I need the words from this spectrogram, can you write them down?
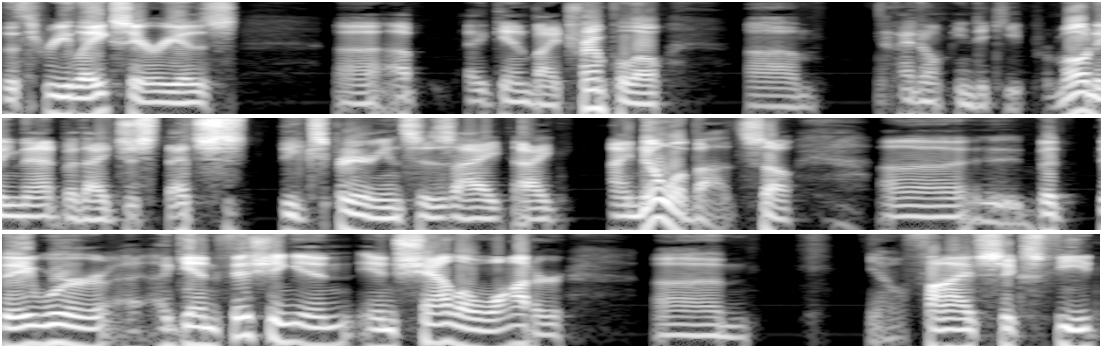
the Three Lakes areas, up again by Trempealeau. Um, I don't mean to keep promoting that, but I just that's just the experiences I I, I know about. So, uh, but they were again fishing in in shallow water, um, you know, five six feet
